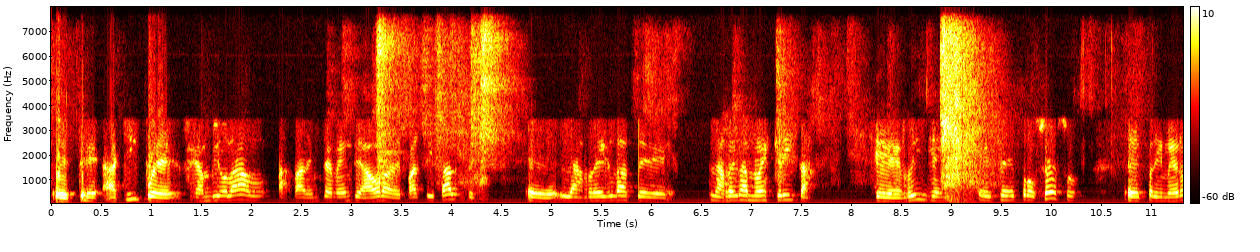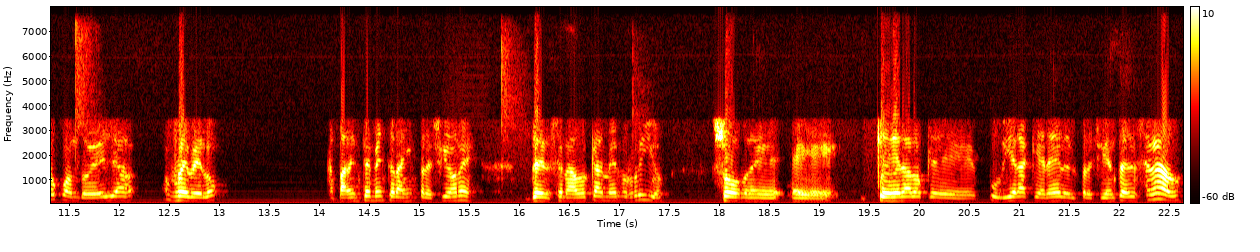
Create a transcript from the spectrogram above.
Este, aquí pues se han violado aparentemente ahora de parte y parte eh, las reglas de las reglas no escritas que rigen ese proceso. Eh, primero cuando ella reveló aparentemente las impresiones del senador Carmelo Ríos sobre eh, qué era lo que pudiera querer el presidente del Senado,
